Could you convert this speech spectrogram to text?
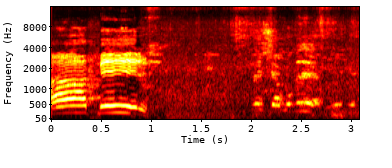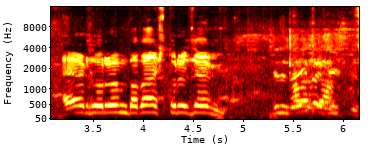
Saat 1. Erzurum Dadaş Turizm. Şimdi neyi bekliyorsun?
